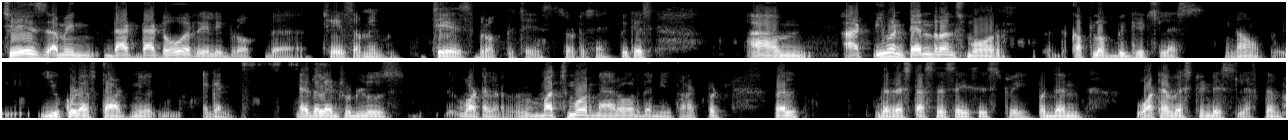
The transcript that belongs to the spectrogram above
Chase. I mean, that that over really broke the chase. I mean, Chase broke the chase, so to say, because um, at even 10 runs more, a couple of big hits less, you know, you could have thought, again, Netherlands would lose whatever, much more narrower than you thought. But, well, the rest, as they say, is history. But then what have West Indies left them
